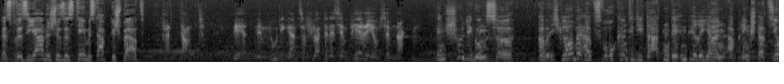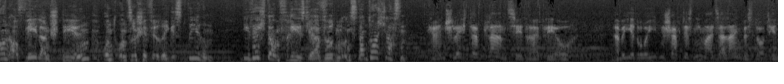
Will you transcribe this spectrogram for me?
Das frisianische System ist abgesperrt. Verdammt. Wir hätten im Nu die ganze Flotte des Imperiums im Nacken. Entschuldigung, Sir, aber ich glaube, R2 könnte die Daten der imperialen Ablinkstation auf WLAN stehlen und unsere Schiffe registrieren. Die Wächter um Frisia würden uns dann durchlassen. Kein schlechter Plan, C3PO. Aber ihr Droiden schafft es niemals allein bis dorthin.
